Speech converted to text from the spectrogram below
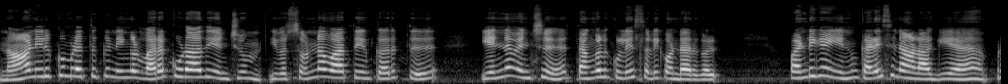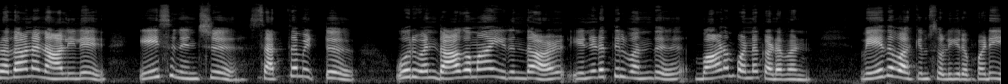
நான் இருக்கும் இடத்துக்கு நீங்கள் வரக்கூடாது என்றும் இவர் சொன்ன வார்த்தையின் கருத்து என்னவென்று தங்களுக்குள்ளே சொல்லிக் கொண்டார்கள். பண்டிகையின் கடைசி நாளாகிய பிரதான நாளிலே ஏசு நின்று சத்தமிட்டு ஒருவன் தாகமாய் இருந்தால் என்னிடத்தில் வந்து பானம் பண்ண கடவன். வேத வாக்கியம் சொல்கிறபடி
